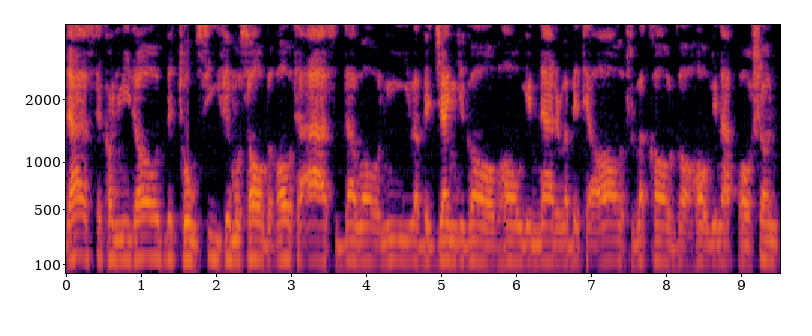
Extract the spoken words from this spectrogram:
دست تکان می‌داد به توصیف مسابقات اسب دوانی و به جنگ گاوهای نر و به تئاتر و کارگاه های نقاشان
